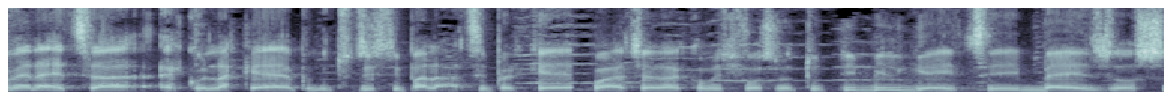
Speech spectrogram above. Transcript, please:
Venezia è quella che è, tutti questi palazzi, perché qua c'era come se fossero tutti i Bill Gates, i Bezos,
